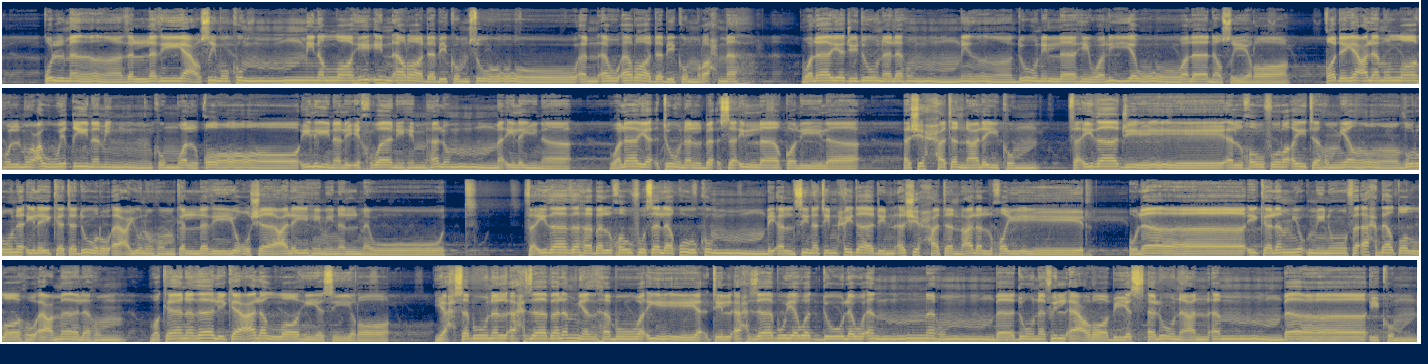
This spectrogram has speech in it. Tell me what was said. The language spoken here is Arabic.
قل من ذا الذي يعصمكم من الله إن أراد بكم سوءا أو أراد بكم رحمة ولا يجدون لهم من دون الله وليا ولا نصيرا. قد يعلم الله المعوقين منكم والقائلين لإخوانهم هلم إلينا. ولا يأتون البأس إلا قليلا. أشحة عليكم فإذا جيء الخوف رأيتهم ينظرون إليك تدور أعينهم كالذي يغشى عليه من الموت. فإذا ذهب الخوف سلقوكم بألسنة حداد أشحة على الخير. أولئك لم يؤمنوا فأحبط الله أعمالهم وكان ذلك على الله يسيرا. يحسبون الأحزاب لم يذهبوا وإن يأتي الأحزاب يودوا لو أنهم بادون في الأعراب يسألون عن أنبائكم.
